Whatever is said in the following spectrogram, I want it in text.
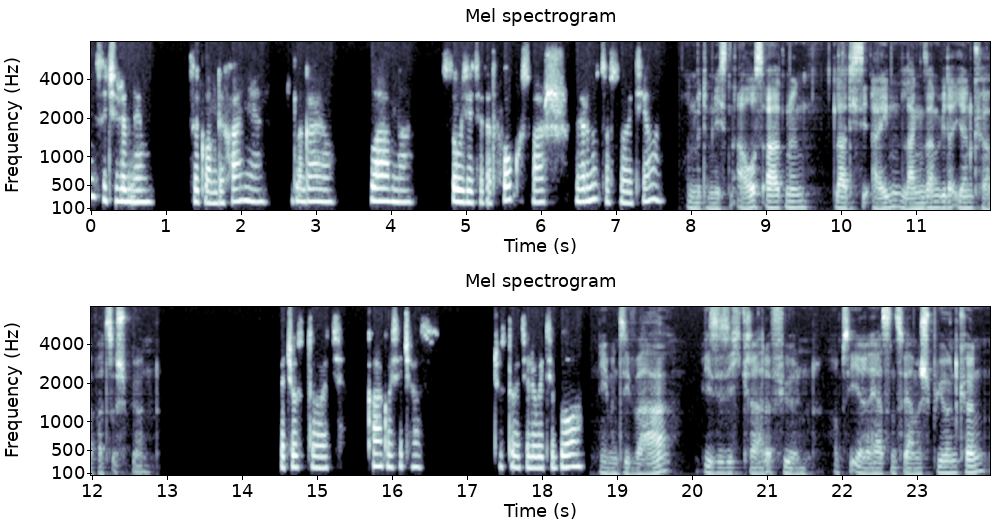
И с очередным циклом дыхания предлагаю плавно сузить этот фокус ваш, вернуться в свое тело. Und mit dem nächsten Ausatmen lade ich Sie ein, langsam wieder Ihren Körper zu spüren. почувствовать, как вы сейчас. Чувствуете ли вы тепло? Nehmen Sie wahr, wie Sie sich gerade fühlen, ob Sie Ihre Herzenswärme spüren können.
